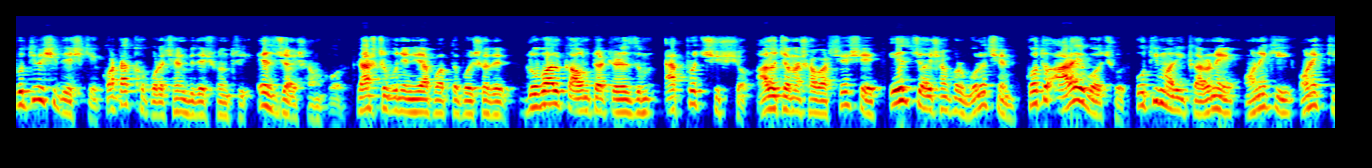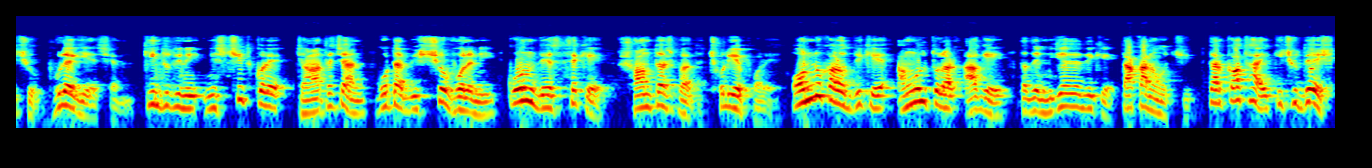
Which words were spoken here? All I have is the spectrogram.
প্রতিবেশী দেশকে কটাক্ষ করেছেন বিদেশমন্ত্রী এস জয়শঙ্কর। রাষ্ট্রপুঞ্জ নিরাপত্তা পরিষদের গ্লোবাল কাউন্টার টেরোরিজম অ্যাপ্রোচ শীর্ষ আলোচনা সভার শেষে এস জয়শঙ্কর বলেছেন গত আড়াই বছর অতিমারির কারণে অনেকেই অনেক কিছু ভুলে গিয়েছেন। কিন্তু তিনি নিশ্চিত করে জানাতে চান গোটা বিশ্ব ভোলেনি কোন দেশ থেকে সন্ত্রাসবাদ ছড়িয়ে পড়ে। অন্য কারোর দিকে আঙুল তোলার আগে তাদের নিজেদের দিকে তাকানো উচিত। তার কথায় কিছু দেশ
